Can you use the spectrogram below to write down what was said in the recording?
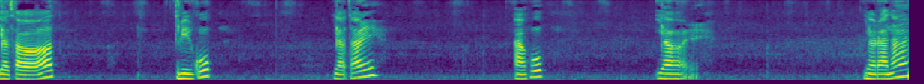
여섯, 일곱, 여덟, 아홉, 열, 열하나,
